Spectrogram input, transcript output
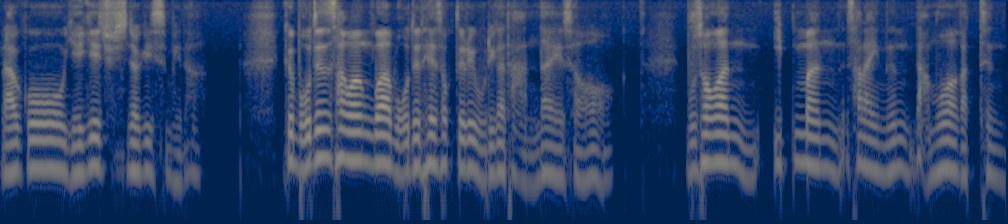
라고 얘기해 주신 적이 있습니다. 그 모든 상황과 모든 해석들을 우리가 다 안다 해서 무성한 잎만 살아있는 나무와 같은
